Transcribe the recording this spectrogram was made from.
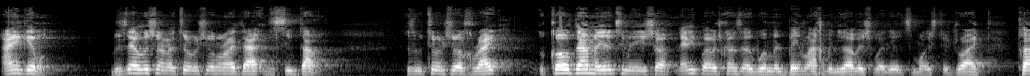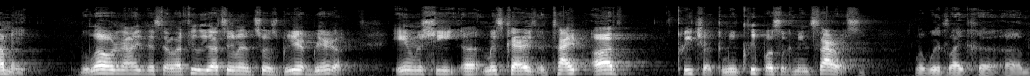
Ayin Gimel. B'zeh l'shon ha'torah shulchan the seed down. This is return shulchan right. The kol dam isha. Anybody which comes out of a woman, bein lach ben yavish, whether it's moist or dry, tame. Below now this I feel yotzim and is beer beer. Even if she uh, miscarries a type of creature, can mean klipos or can mean saros, with like uh, um,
